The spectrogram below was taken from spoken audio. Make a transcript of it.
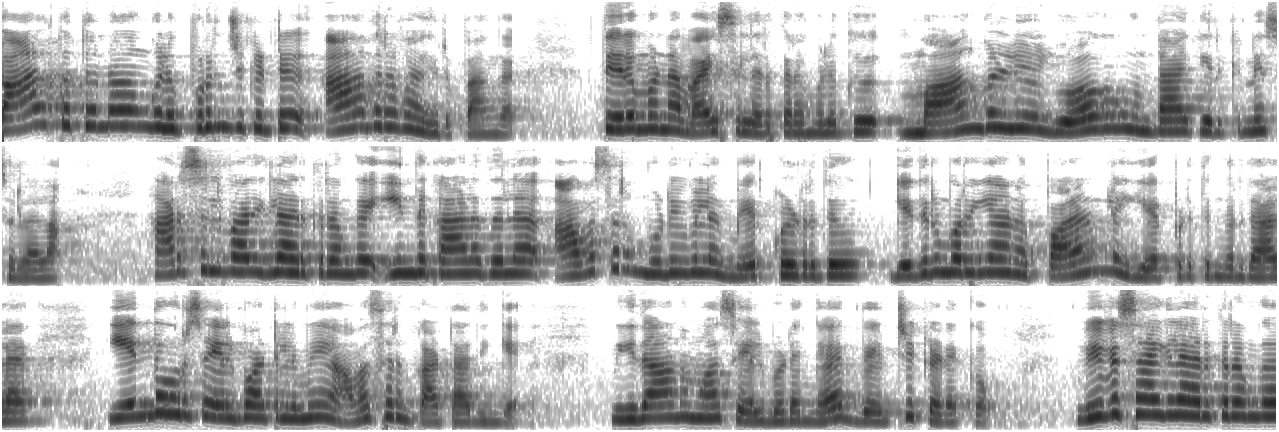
வாழ்க்கை துணை உங்களை புரிஞ்சுக்கிட்டு ஆதரவாக இருப்பாங்க. திருமண வயசில் இருக்கிறவங்களுக்கு மாங்கல்ய யோகம் உண்டாகி இருக்குன்னே சொல்லலாம். அரசியல்வாதிகளாக இருக்கிறவங்க இந்த காலத்தில் அவசர முடிவுகளை மேற்கொள்கிறது எதிர்மறையான பலன்களை ஏற்படுத்துங்கிறதால எந்த ஒரு செயல்பாட்டிலுமே அவசரம் காட்டாதீங்க. நிதானமாக செயல்படுங்க வெற்றி கிடைக்கும். விவசாயிகளாக இருக்கிறவங்க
